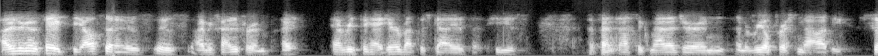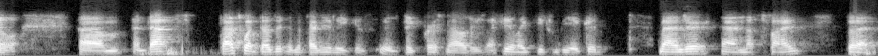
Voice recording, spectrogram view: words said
I was going to say Bielsa is is I'm excited for him. I, everything I hear about this guy is that he's a fantastic manager and, and a real personality. So, um, and that's that's what does it in the Premier League is, is big personalities. I feel like he can be a good manager and that's fine, but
